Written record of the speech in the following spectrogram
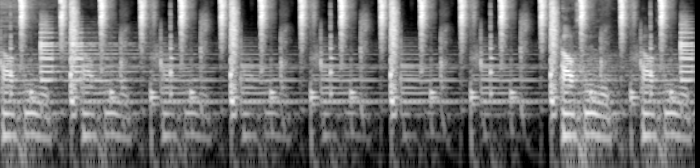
House music, house music.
